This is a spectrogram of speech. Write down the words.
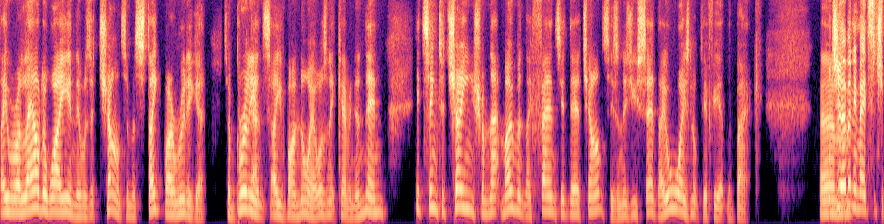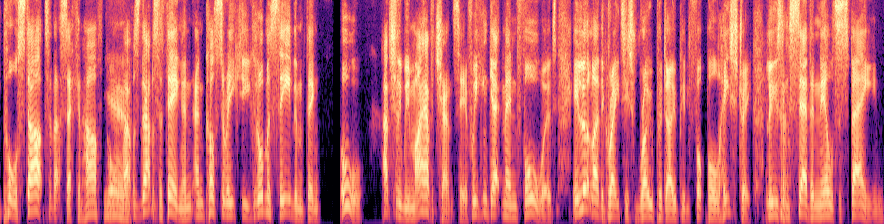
they were allowed a way in. There was a chance, a mistake by Rudiger. It's a brilliant save by Neuer, wasn't it, Kevin? And then it seemed to change from that moment. They fancied their chances, and as you said, they always looked iffy at the back. Well, Um, Germany made such a poor start to that second half. Paul. Yeah. That was that was the thing, and and Costa Rica, you could almost see them think, oh. Actually, we might have a chance here if we can get men forward. It looked like the greatest rope a dope in football history, losing 7 0 to Spain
